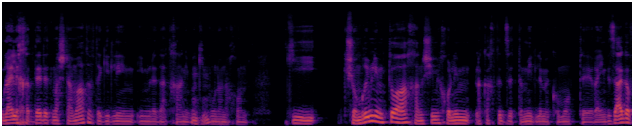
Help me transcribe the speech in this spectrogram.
אולי לחדד את מה שאתה אמרת ותגיד לי אם, אם לדעתך אני בכיוון mm-hmm. הנכון. כי כשאומרים למתוח אנשים יכולים לקחת את זה תמיד למקומות uh, רעים וזה אגב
